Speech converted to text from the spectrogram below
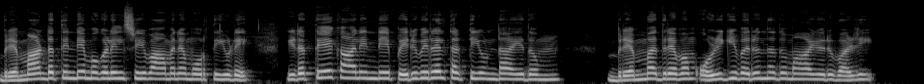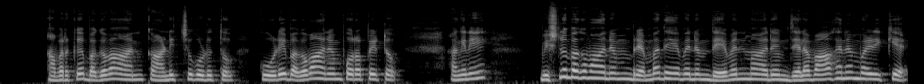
ബ്രഹ്മാണ്ടത്തിന്റെ മുകളിൽ ശ്രീവാമനമൂർത്തിയുടെ ഇടത്തെ കാലിന്റെ പെരുവിരൽ തട്ടിയുണ്ടായതും ബ്രഹ്മദ്രവം ഒഴുകി വരുന്നതുമായൊരു വഴി അവർക്ക് ഭഗവാൻ കാണിച്ചു കൊടുത്തു. കൂടെ ഭഗവാനും പുറപ്പെട്ടു. അങ്ങനെ വിഷ്ണു ഭഗവാനും ബ്രഹ്മദേവനും ദേവന്മാരും ജലവാഹനം വഴിക്ക്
